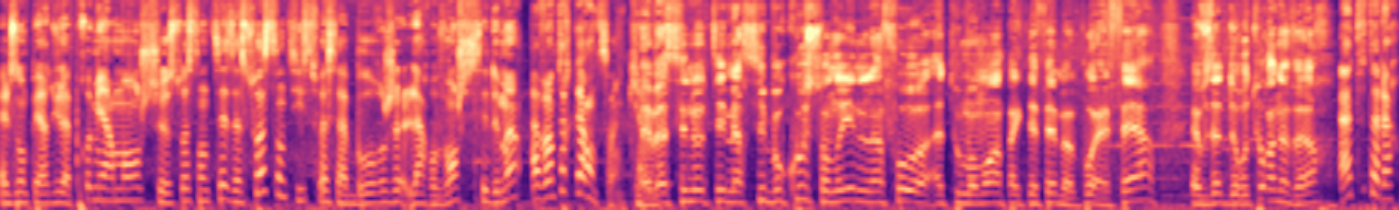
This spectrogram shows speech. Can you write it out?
Elles ont perdu la première manche 76 à 66 face à Bourges. Revanche, c'est demain à 20h45. Eh ben, c'est noté. Merci beaucoup, Sandrine. L'info à tout moment, impactfm.fr. Et vous êtes de retour à 9h. À tout à l'heure.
